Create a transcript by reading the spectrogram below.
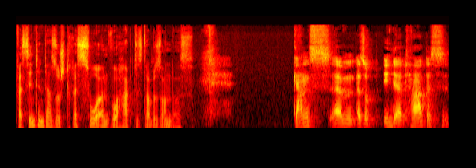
Was sind denn da so Stressoren? Wo hakt es da besonders? Ganz, ähm, also in der Tat, dass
